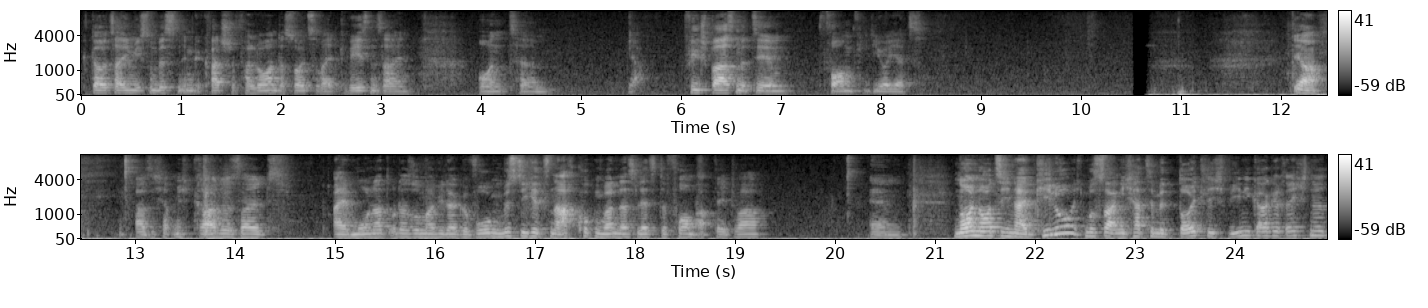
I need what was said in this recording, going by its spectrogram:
ich glaube, jetzt habe ich mich so ein bisschen im Gequatsche verloren, das soll soweit gewesen sein. Und ähm, ja, viel Spaß mit dem Formvideo jetzt. Ja, also ich habe mich gerade seit einem Monat oder so mal wieder gewogen. Müsste ich jetzt nachgucken, wann das letzte Form-Update war. Ähm, 99,5 Kilo. Ich muss sagen, ich hatte mit deutlich weniger gerechnet.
